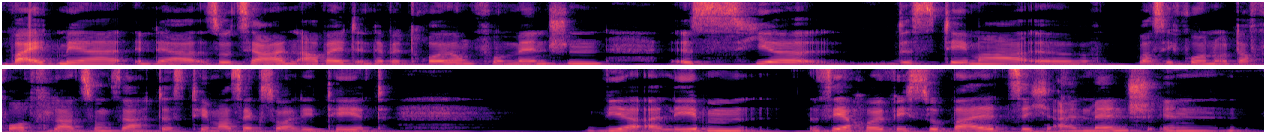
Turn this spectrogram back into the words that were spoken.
weit mehr in der sozialen Arbeit, in der Betreuung von Menschen ist hier das Thema, äh, was ich vorhin unter Fortpflanzung sagte, das Thema Sexualität. Wir erleben sehr häufig, sobald sich ein Mensch in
